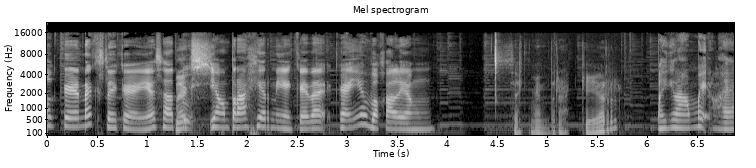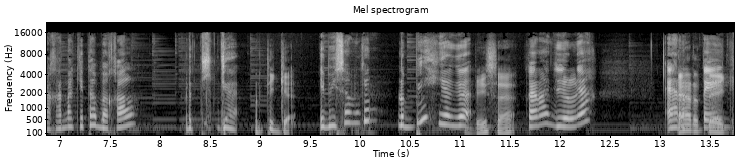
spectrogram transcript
Oke, next deh kayaknya satu Next. yang terakhir nih kayak kayaknya bakal yang Segmen terakhir paling rame lah ya karena kita bakal bertiga. bertiga Eh bisa mungkin lebih ya enggak? bisa. Karena judulnya RTG. RTG.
